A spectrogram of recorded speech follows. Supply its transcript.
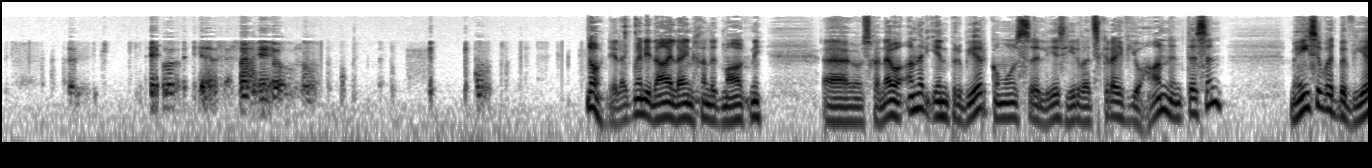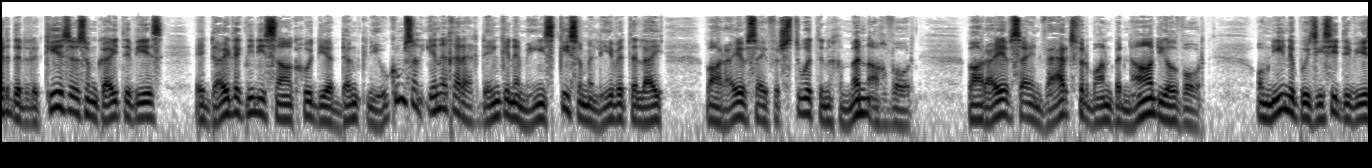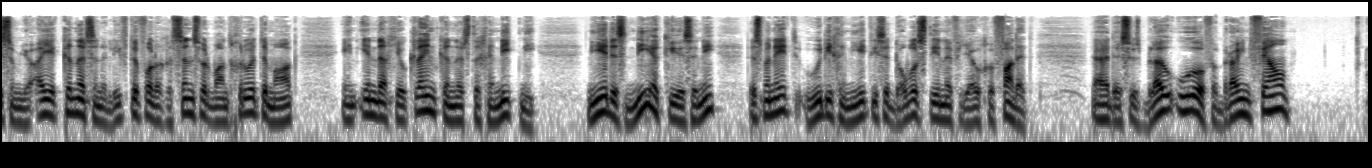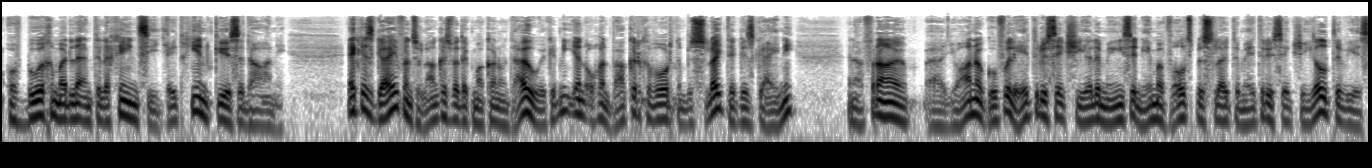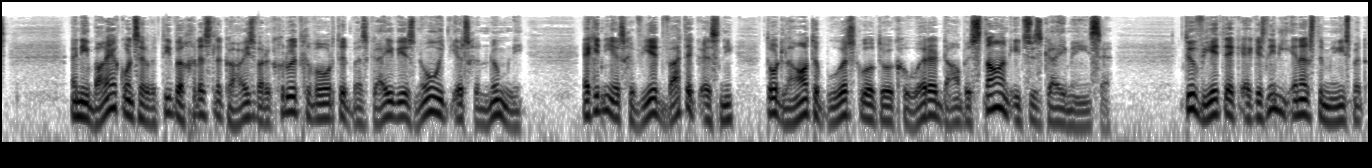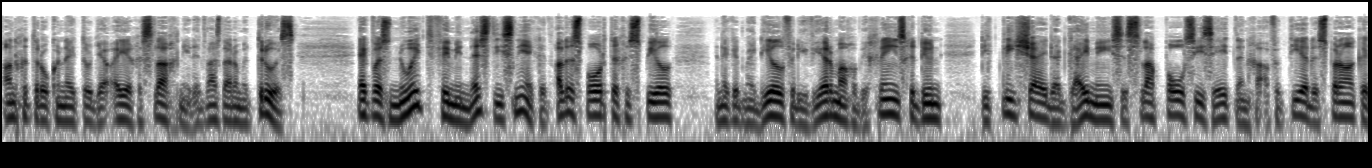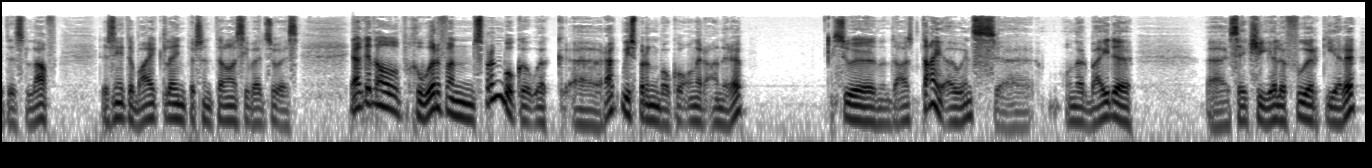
Nou, jy lyk my nie daai lyn gaan dit maak nie. Uh ons gaan nou 'n ander een probeer. Kom ons uh, lees hier wat skryf Johan intussen. Mense wat beweer dat 'n keuse is om gay te wees, het duidelik nie die saak goed deurdink nie. Hoekom sal enige regdenkende mens kies om 'n lewe te lei waar hy of sy verstoot en geminag word, waar hy of sy in werksverband benadeel word? om nie in 'n posisie te wees om jou eie kinders in 'n liefdevolle gesinsverband groot te maak en eendag jou kleinkinders te geniet nie. Nee, dis nie 'n keuse nie. Dis maar net hoe die genetiese dobbelstene vir jou geval het. Ja, dis soos blou oë of 'n bruin vel of bo-gemiddelde intelligensie. Jy het geen keuse daar nie. Ek is gay van solank as wat ek maar kan onthou. Ek het nie een oggend wakker geword en besluit ek is gay nie. En dan vra uh, Johanna hoeveel heteroseksuele mense neem 'n wilsbesluit om heteroseksueel te wees. In die baie konservatiewe Christelike huis waar ek groot geword het, was gay wees nooit eers genoem nie. Ek het nie eens geweet wat ek is nie tot laat op hoërskool toe ek gehoor het daar bestaan iets soos gay mense. Toe weet ek ek is nie die enigste mens met aangetrokkenheid tot jou eie geslag nie. Dit was daarom 'n troos. Ek was nooit feministies nie. Ek het alle sporte gespeel en ek het my deel vir die weermag op die grens gedoen. Die klise dat gay mense slap polsies het en geaffekteerde spraak het is laf. Dis net 'n baie klein persentasie wat so is. Ja, ek het al gehoor van springbokke ook, uh rugby springbokke onder andere. So daar's daai ouens uh onder beide uh seksuele voorkeure.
